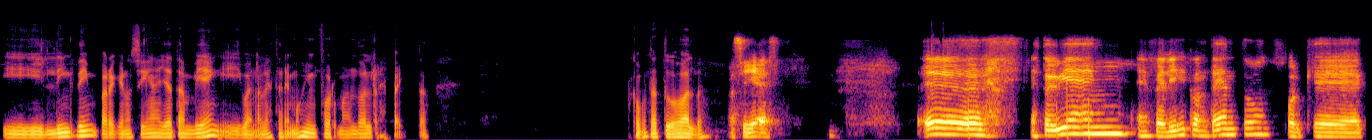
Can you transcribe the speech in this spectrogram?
y LinkedIn para que nos sigan allá también y bueno, le estaremos informando al respecto. ¿Cómo estás tú, Osvaldo? Así es. Eh, estoy bien, eh, feliz y contento porque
